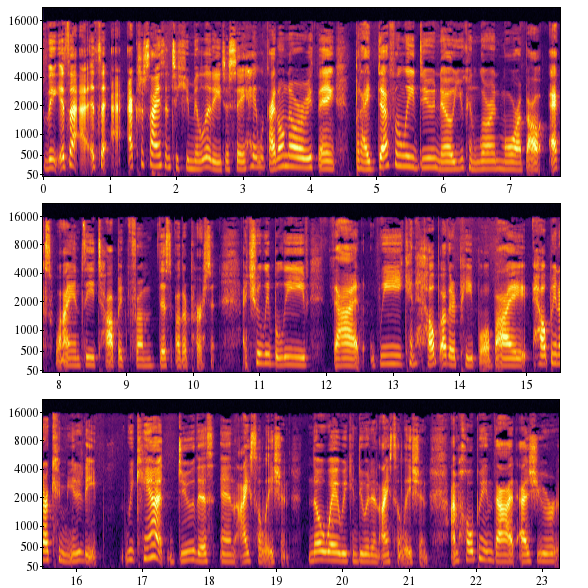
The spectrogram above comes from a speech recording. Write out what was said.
the it's a it's an exercise into humility to say hey look i don't know everything but i definitely do know you can learn more about x y and z topic from this other person i truly believe that we can help other people by helping our community. We can't do this in isolation. No way we can do it in isolation. I'm hoping that as you're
